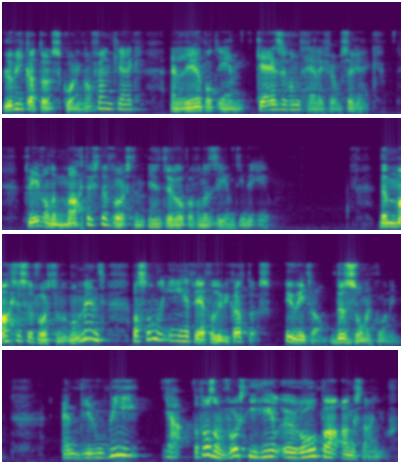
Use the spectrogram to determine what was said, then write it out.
Louis XIV, koning van Frankrijk, en Leopold I, keizer van het Heilige Roomse Rijk. Twee van de machtigste vorsten in het Europa van de 17e eeuw. De machtigste vorst van het moment was zonder enige twijfel Louis XIV. U weet wel, de zonnekoning. En die Louis, ja, dat was een vorst die heel Europa angst aanjoeg.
